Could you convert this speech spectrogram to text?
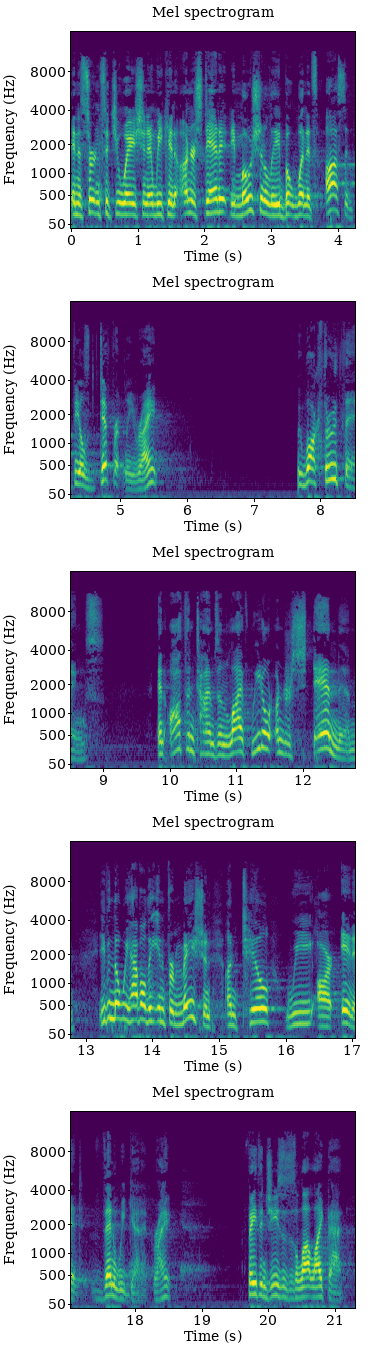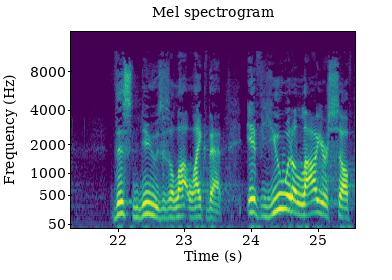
in a certain situation and we can understand it emotionally, but when it's us, it feels differently, right? We walk through things. And oftentimes in life, we don't understand them, even though we have all the information, until we are in it. Then we get it, right? Faith in Jesus is a lot like that. This news is a lot like that. If you would allow yourself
